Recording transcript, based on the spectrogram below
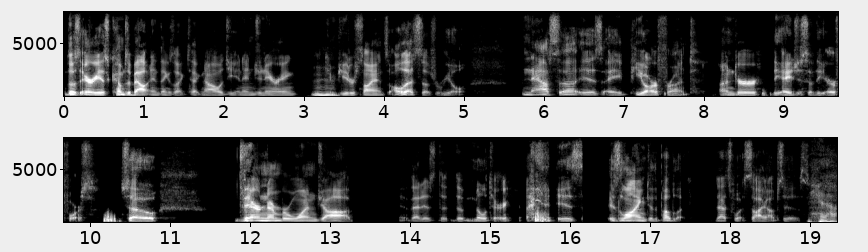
those areas comes about in things like technology and engineering, mm-hmm. computer science, all that stuff's real. NASA is a PR front under the aegis of the Air Force. So their number one job, that is the, the military, is is lying to the public. That's what psyops is. yeah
